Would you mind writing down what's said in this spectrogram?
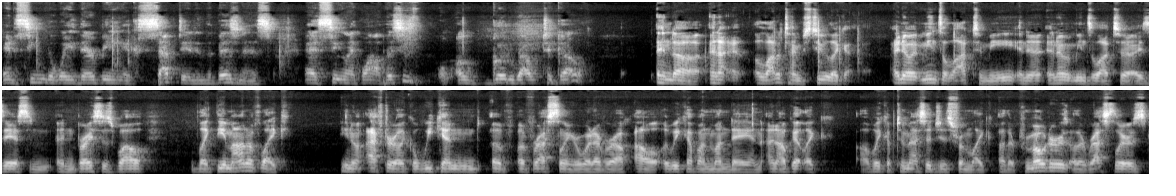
and seeing the way they're being accepted in the business as seeing like, wow, this is a good route to go. and uh and I, a lot of times too like I know it means a lot to me and I- know it means a lot to Isaiah and, and Bryce as well like the amount of like you know after like a weekend of, of wrestling or whatever I'll, I'll wake up on Monday and, and I'll get like I'll wake up to messages from like other promoters other wrestlers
